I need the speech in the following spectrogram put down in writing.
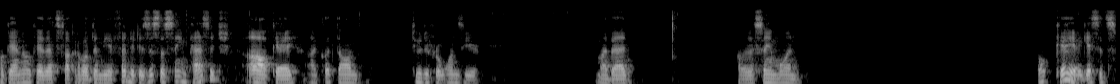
Again, okay, that's talking about them being offended. Is this the same passage? Oh, okay, I clicked on two different ones here. My bad. Or the same one. Okay, I guess it's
